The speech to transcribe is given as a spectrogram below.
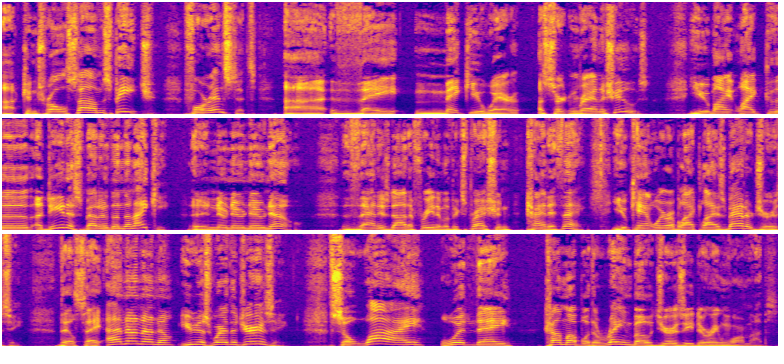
uh, control some speech. For instance, uh, they make you wear a certain brand of shoes. You might like the Adidas better than the Nike. Uh, no, no, no, no. That is not a freedom of expression kind of thing. You can't wear a Black Lives Matter jersey. They'll say, ah, no, no, no, you just wear the jersey. So why would they come up with a rainbow jersey during warm ups?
